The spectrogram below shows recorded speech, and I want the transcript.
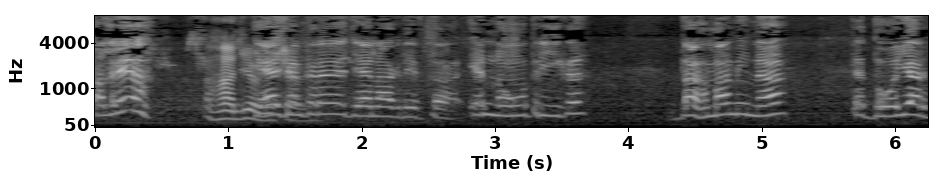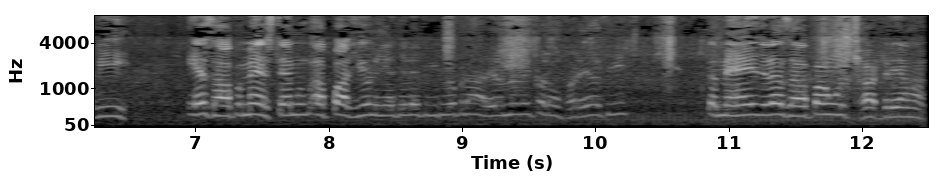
ਚੱਲ ਰਹੇ? ਆ ਹਾਂਜੀ ਜੈ ਸ਼ੰਕਰ ਜੈ ਨਾਗ ਦੇਵਤਾ। ਇਹ 9 ਤਰੀਕ 10ਵਾਂ ਮਹੀਨਾ ਤੇ 2020 ਇਹ ਸੱਪ ਮੈਂ ਇਸ ਟਾਈਮ ਆ ਭਾਜੀ ਹੋਣੀ ਆ ਜਿਹੜੇ ਵੀਡੀਓ ਬਣਾ ਰਹੇ ਉਹਨਾਂ ਦੇ ਘਰੋਂ ਫੜਿਆ ਸੀ। ਤੇ ਮੈਂ ਇਹ ਜਿਹੜਾ ਸੱਪ ਆ ਹੁਣ ਛੱਡ ਰਿਹਾ ਵਾਂ।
